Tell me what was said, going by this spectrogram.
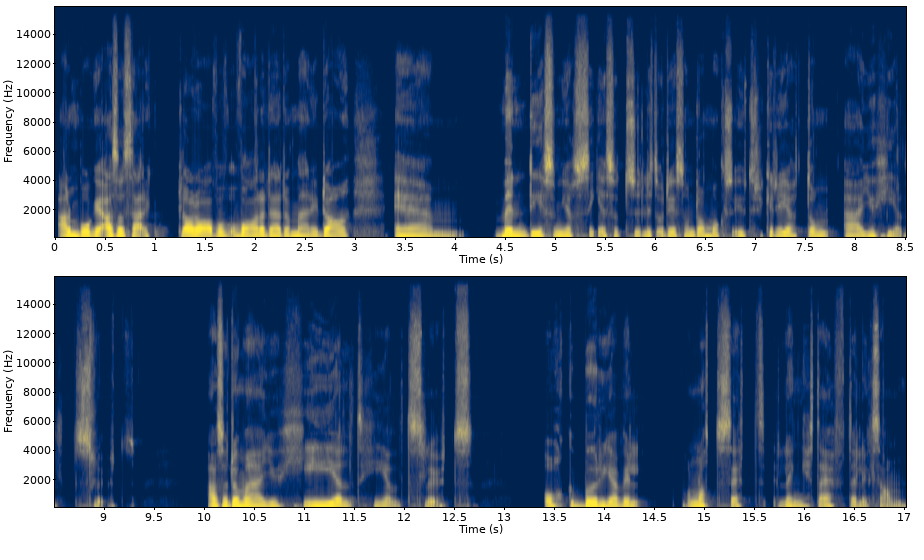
armbåga, alltså så här, klara av att vara där de är idag. Eh, men det som jag ser så tydligt och det som de också uttrycker är att de är ju helt slut. Alltså de är ju helt, helt slut. Och börjar väl på något sätt längta efter liksom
